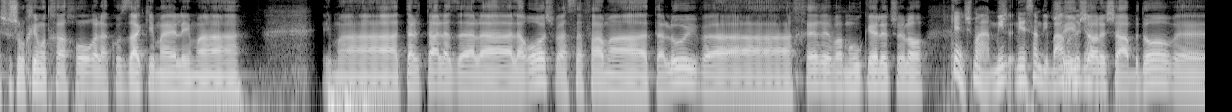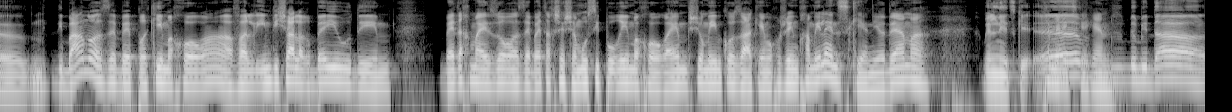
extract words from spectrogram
ששולחים אותך אחורה לקוזקים האלה עם ה... עם הטלטל הזה על הראש והשפם התלוי והחרב המעוקלת שלו. כן, שמע, מן הסתם דיברנו על זה גם... שאי אפשר לשעבדו ו... דיברנו על זה בפרקים אחורה, אבל אם תשאל הרבה יהודים, בטח מהאזור הזה, בטח ששמעו סיפורים אחורה, הם שומעים קוזקים, הם חושבים חמילנסקי, אני יודע מה. חמילניצקי. חמילניצקי, כן. אה, במידה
